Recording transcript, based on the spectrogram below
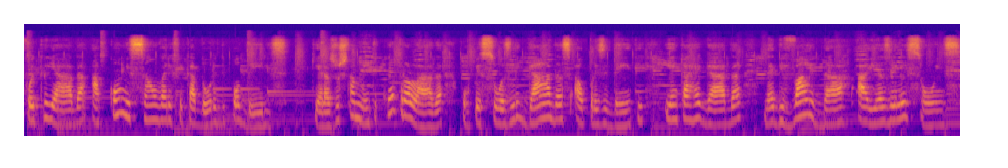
foi criada a Comissão Verificadora de Poderes, que era justamente controlada por pessoas ligadas ao presidente e encarregada né, de validar aí as eleições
